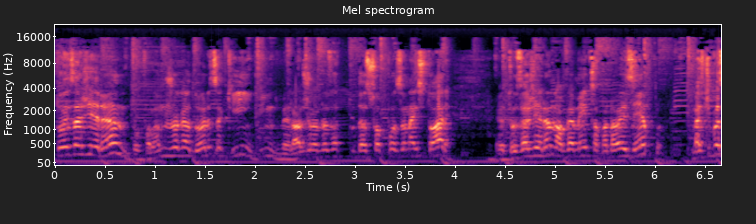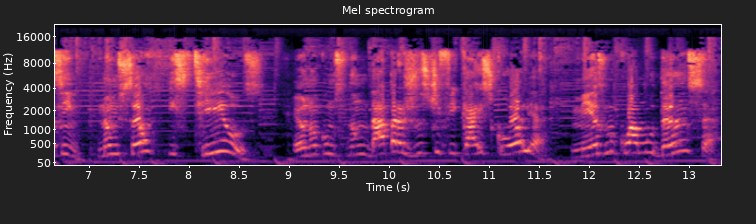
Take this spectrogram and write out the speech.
tô exagerando, tô falando jogadores aqui, enfim, melhores jogadores da, da sua posição na história. Eu tô exagerando, obviamente, só pra dar um exemplo. Mas, tipo assim, não são steals. Eu não, não dá para justificar a escolha, mesmo com a mudança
